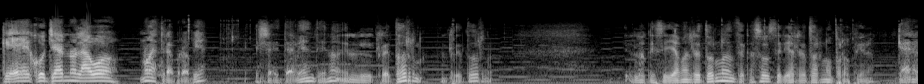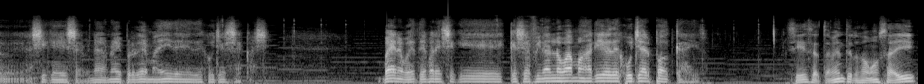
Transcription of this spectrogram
que es escucharnos la voz nuestra propia. Exactamente, ¿no? El retorno, el retorno. Lo que se llama el retorno, en este caso, sería el retorno propio, ¿no? Claro, así que eso, no, no hay problema ahí de, de escuchar esas cosas. Bueno, pues te parece que, que si al final nos vamos a aquello de escuchar podcast. Sí, exactamente, nos vamos ahí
